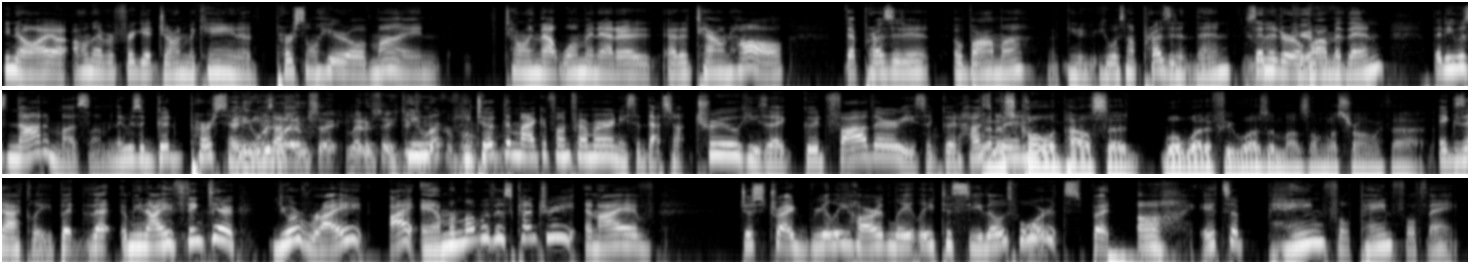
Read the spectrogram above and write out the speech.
you know, I, I'll never forget John McCain, a personal hero of mine, telling that woman at a at a town hall that President Obama, you know, he was not president then, Senator. Obama then, that he was not a Muslim, that he was a good person. And he, was wouldn't a- let him say. Let her say. He took he, the microphone. he took from the her. microphone from her and he said that's not true. He's a good father. He's a good husband. And as Colin Powell said, well, what if he was a Muslim? What's wrong with that? Exactly. But that I mean I think there you're right. I am in love with this country and I have just tried really hard lately to see those warts, but oh, it's a painful painful thing.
